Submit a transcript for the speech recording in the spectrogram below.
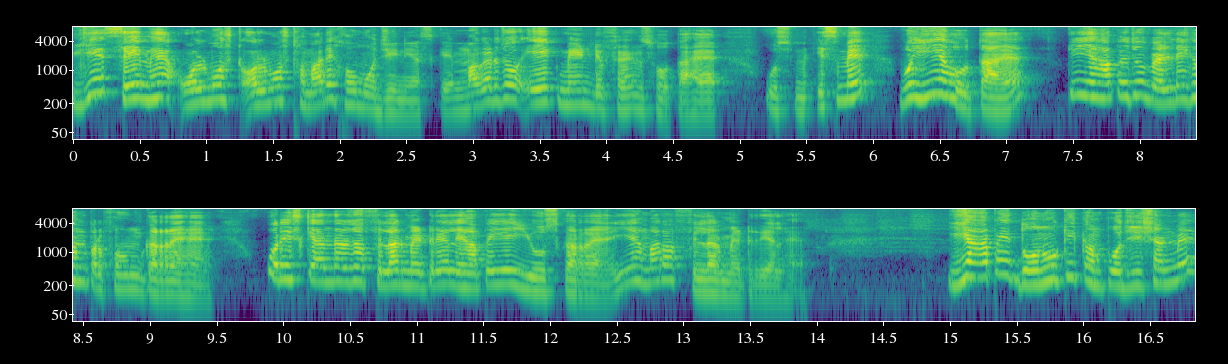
ये सेम है ऑलमोस्ट ऑलमोस्ट हमारे होमोजीनियस के, मगर जो एक मेन डिफरेंस होता है, उसमें, इसमें वो ये होता है कि यहाँ पे जो वेल्डिंग हम परफॉर्म कर रहे हैं और इसके अंदर जो फिलर मटेरियल यहाँ पे ये यूज़ कर रहे हैं, ये हमारा फिलर मटेरियल है। यहाँ पे दोनों की कंपोजिशन में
